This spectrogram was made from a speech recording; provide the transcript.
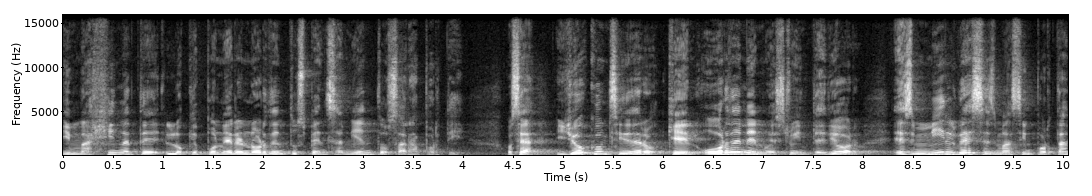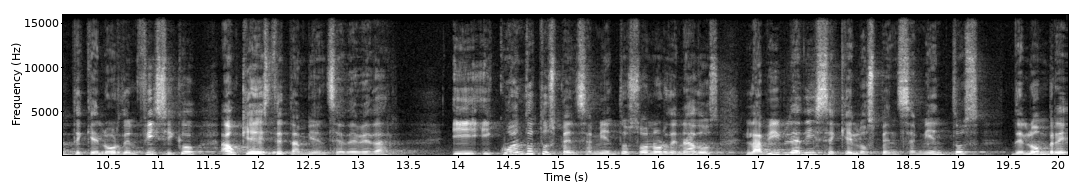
imagínate lo que poner en orden tus pensamientos hará por ti. O sea, yo considero que el orden en nuestro interior es mil veces más importante que el orden físico, aunque este también se debe dar. Y, cuando tus pensamientos son ordenados, la Biblia dice que los pensamientos del hombre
